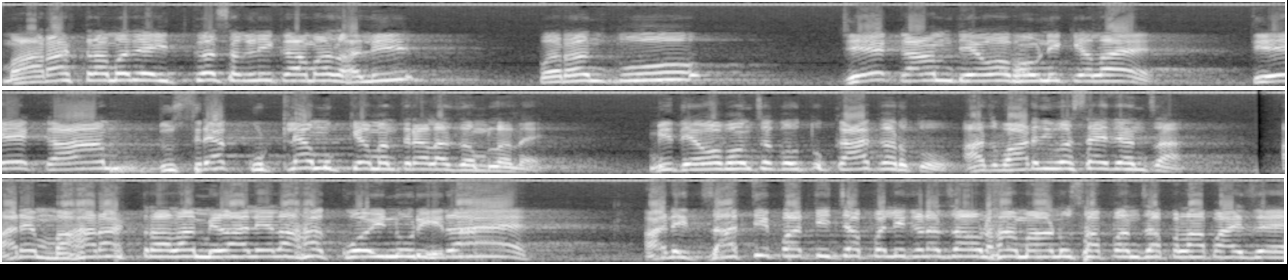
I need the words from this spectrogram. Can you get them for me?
महाराष्ट्रामध्ये इतकं सगळी कामं झाली परंतु जे काम देवाभाऊनी केलं आहे ते काम दुसऱ्या कुठल्या मुख्यमंत्र्याला जमलं नाही. मी देवाभाऊंचं कौतुक का करतो? आज वाढदिवस आहे त्यांचा. अरे महाराष्ट्राला मिळालेला हा कोयनूर हिरा आहे आणि जातीपातीच्या पलीकडे जाऊन हा माणूस आपण जपला पाहिजे.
